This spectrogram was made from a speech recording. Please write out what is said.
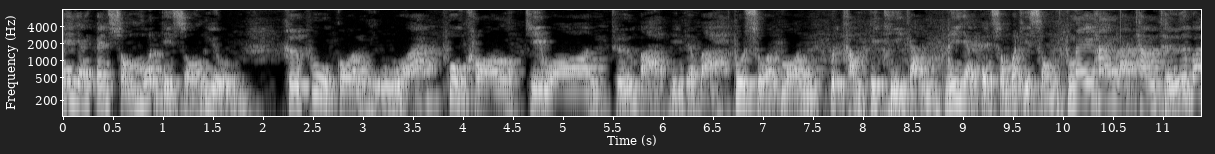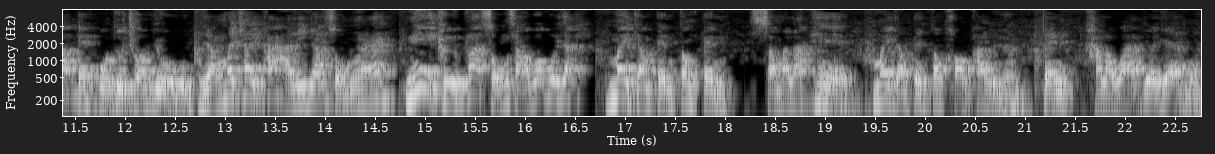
นี่ยังเป็นสมมุติสงฆ์อยู่ คือผู้โกนหัว ผู้ครองจีวร ถือบาตรบิณฑบาตผู้สวดมนต์ผู้ทำพิธีกรรม นี้ยังเป็นสมมติสงฆ์ในทางหลักธรรมถือว่าเป็นปุถุชนอยู่ ยังไม่ใช่พระอริยสงฆ์นะ นี่คือพระสงฆ์สาวกพุทธเจ้า ไม่จำเป็นต้องเป็นสมณเพศ ไม่จำเป็นต้องคลองผ้าเหลือง เป็นคารวะเยอะแยะหมด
